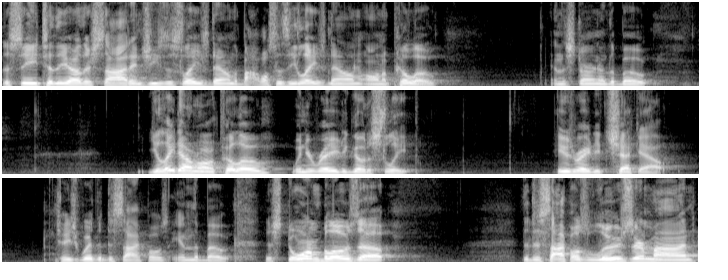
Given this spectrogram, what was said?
the sea to the other side, and Jesus lays down. The Bible says he lays down on a pillow in the stern of the boat. You lay down on a pillow when you're ready to go to sleep. He was ready to check out. So he's with the disciples in the boat. The storm blows up. The disciples lose their mind.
